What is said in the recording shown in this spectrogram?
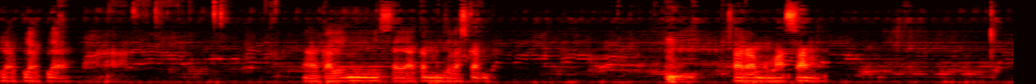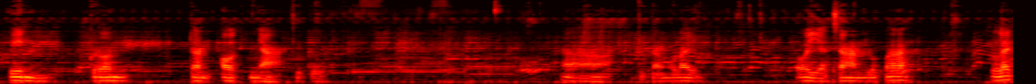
bla bla bla. Nah kali ini saya akan menjelaskan cara memasang pin ground dan outnya gitu. Nah kita mulai. Oh ya jangan lupa like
